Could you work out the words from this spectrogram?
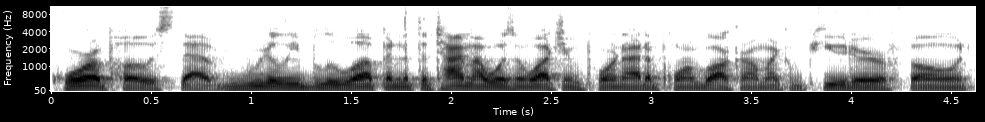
Quora posts that really blew up, and at the time I wasn't watching porn. I had a porn blocker on my computer, phone.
